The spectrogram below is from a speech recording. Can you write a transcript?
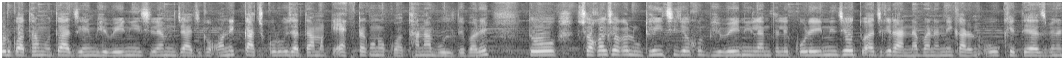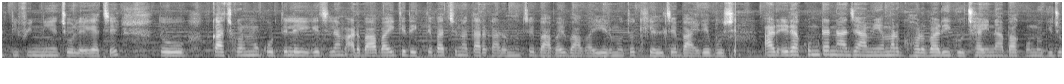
ওর কথা মতো আজকে আমি ভেবেই নিয়েছিলাম যে আজকে অনেক কাজ করব যাতে আমাকে একটা কোনো কথা না বলতে পারে। তো সকাল সকাল উঠেইছি যখন ভেবেই নিলাম তাহলে করেই নি। যেহেতু আজকে রান্না বানানি কারণ ও খেতে আসবে না, টিফিন নিয়ে চলে গেছে। তো কাজকর্ম করতে লেগে গেছিলাম, আর বাবাইকে দেখতে পাচ্ছ না, তার কারণ হচ্ছে বাবাই বাবাইয়ের মতো খেলছে, বাইরে বসে। আর এরকমটা না যে আমি আমার ঘর বাড়ি গোছাই না বা কোনো কিছু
